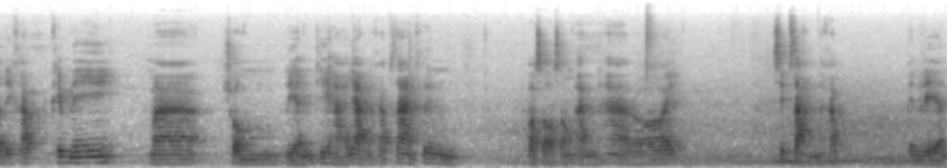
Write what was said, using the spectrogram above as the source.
วัสดีครับ คลิปนี้มาชมเหรียญที่หายากนะครับ สร้างขึ้นพศ 2513 นะครับ เป็นเหรียญ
